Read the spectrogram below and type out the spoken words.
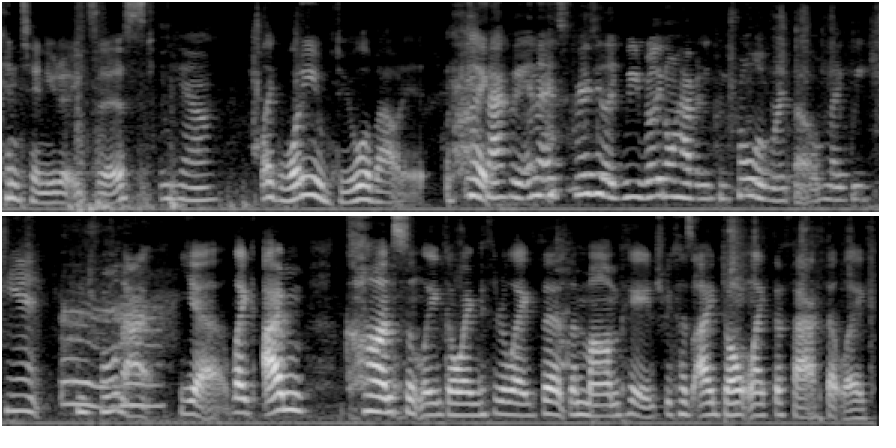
continue to exist. Yeah. Like, what do you do about it? Like, Exactly, and it's crazy. Like we really don't have any control over it, though. Like we can't control that. Yeah, like I'm constantly going through like the the mom page because I don't like the fact that like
